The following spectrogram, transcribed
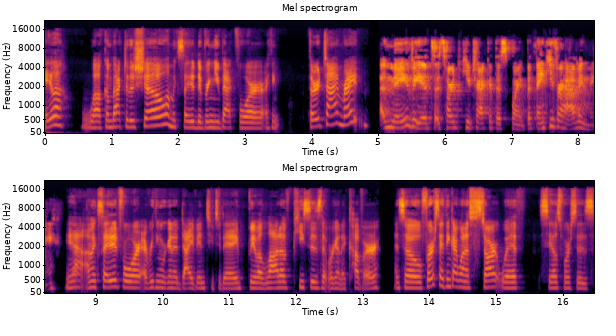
Caila, welcome back to the show. I'm excited to bring you back for, I think, third time, right? Uh, maybe it's it's hard to keep track at this point, but thank you for having me. Yeah, I'm excited for everything we're going to dive into today. We have a lot of pieces that we're going to cover. And so, first, I think I want to start with Salesforce's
